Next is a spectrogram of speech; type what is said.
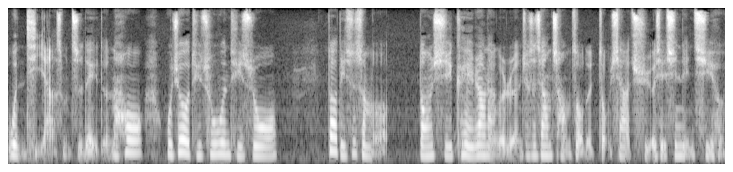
问题啊，什么之类的。然后我就提出问题说，到底是什么？东西可以让两个人就是这样长走的走下去，而且心灵契合，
